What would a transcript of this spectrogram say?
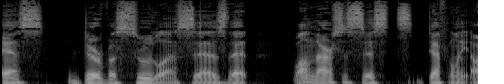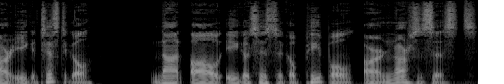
S. Durvasula says that while narcissists definitely are egotistical, not all egotistical people are narcissists.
